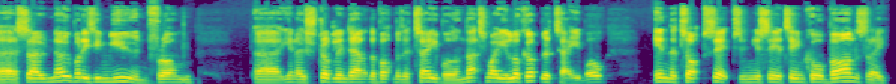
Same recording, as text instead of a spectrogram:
Uh, so nobody's immune from uh, you know, struggling down at the bottom of the table. And that's why you look up the table in the top six and you see a team called Barnsley,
